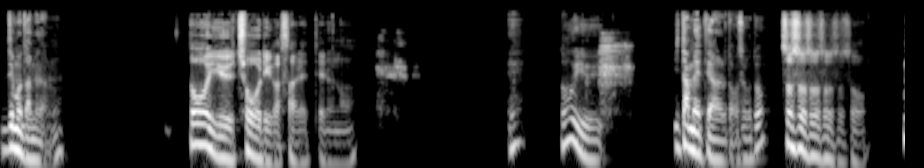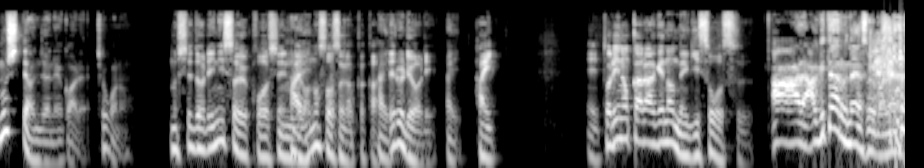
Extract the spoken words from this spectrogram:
でもダメなの？どういう調理がされてるの？どういう、炒めてあるとかそういうこと？そうそうそうそうそう。蒸してあるんじゃねえかあれ。違うかな？蒸し鶏にそういう香辛料のソースがかかってる料理。はい。はい。えー鶏の唐揚げのネギソース。あー、あれ揚げてあるね、そういえばね。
